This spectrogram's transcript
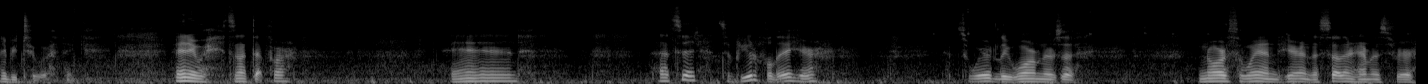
maybe two, I think. Anyway, it's not that far. And that's it. It's a beautiful day here. It's weirdly warm. There's a north wind here in the southern hemisphere.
